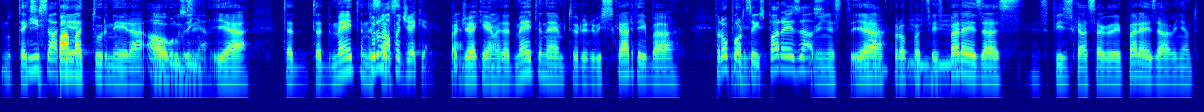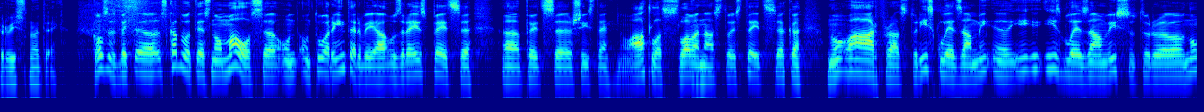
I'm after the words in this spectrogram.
Nu, teiksim, pamatturnīrā, auguma auguma ziņā. ziņā. Jā, tad, tad meitenes Tur runā ar- par džekiem. par džekiem, jā. tad meitenēm tur ir viss kārtībā. Proporcijas pareizās. Viņas, jā, jā, proporcijas mm -hmm. pareizās, fiziskā sagadīja pareizā, viņam tur viss notiek. Klausies, bet uh, skatoties no malas, uh, un, un to arī intervijā uzreiz pēc, uh, pēc šīs te, no atlases slavenās, tu esi teicis, ja, ka nu, ārprāts tur izkliedzām, izbliezām visu, tur, nu,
